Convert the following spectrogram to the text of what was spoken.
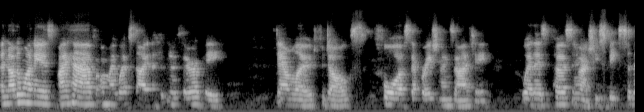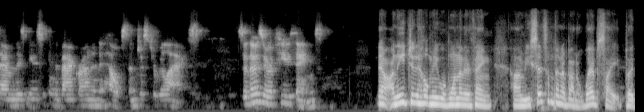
another one is I have on my website a hypnotherapy download for dogs for separation anxiety, where there's a person who actually speaks to them and there's music in the background and it helps them just to relax. So those are a few things. Now I need you to help me with one other thing. Um, you said something about a website, but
